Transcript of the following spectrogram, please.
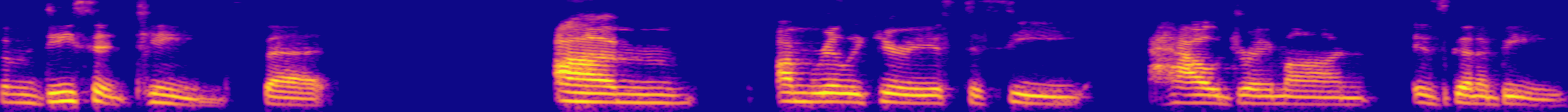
some decent teams that I'm I'm really curious to see how Draymond is going to be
